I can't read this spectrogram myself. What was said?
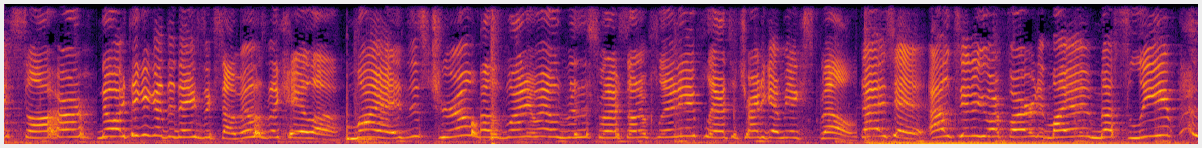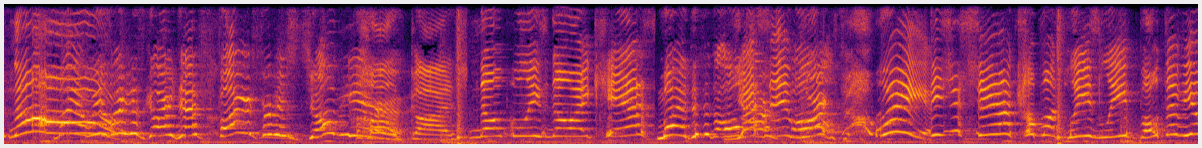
I saw her. No, I think I got the names mixed up. It was Michaela. Maya, is this true? I was minding my own business when I started planning a plan to try to get me expelled. That is it. Alexander, you are fired and Maya must leave. No! Maya, we literally just got our dad fired from his job here. Oh gosh. No, please, no, I can't. Maya, this is all yes, it fault. worked. Wait, did you see that? Come on, please leave, both of you?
